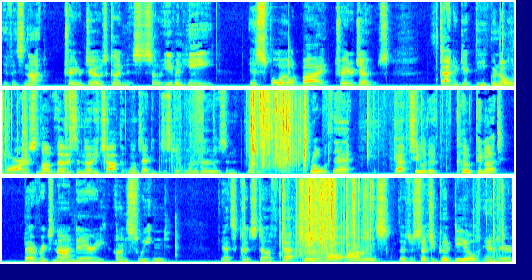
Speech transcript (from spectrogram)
if it's not Trader Joe's goodness. So even he is spoiled by Trader Joe's. Got to get the granola bars. Love those. The nutty chocolate ones. Had to just get one of those and roll with that. Got two of the coconut beverage non-dairy unsweetened. That's good stuff. Got two of the raw almonds. Those are such a good deal, and they're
